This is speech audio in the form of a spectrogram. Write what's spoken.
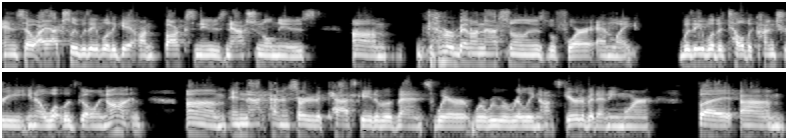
And so I actually was able to get on Fox News, national news. Um, never been on national news before, and like was able to tell the country, you know, what was going on. Um, and that kind of started a cascade of events where where we were really not scared of it anymore. But um,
